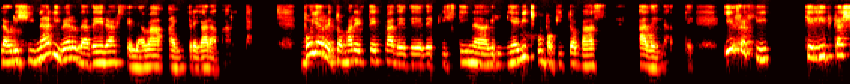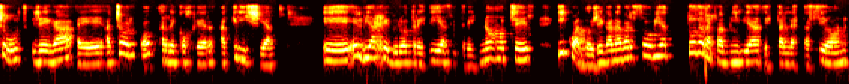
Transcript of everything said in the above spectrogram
la original y verdadera se la va a entregar a Marta. Voy a retomar el tema de, de Cristina Grinievich un poquito más adelante. Y es así que Litka Schultz llega eh, a Chorkov a recoger a Krishia. Eh, el viaje duró tres días y tres noches y cuando llegan a Varsovia, toda la familia está en la estación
